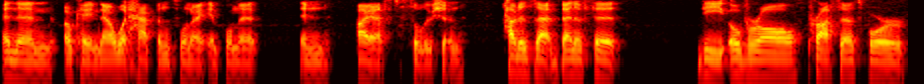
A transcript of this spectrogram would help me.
and then okay, now what happens when I implement an IAST solution? How does that benefit the overall process for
